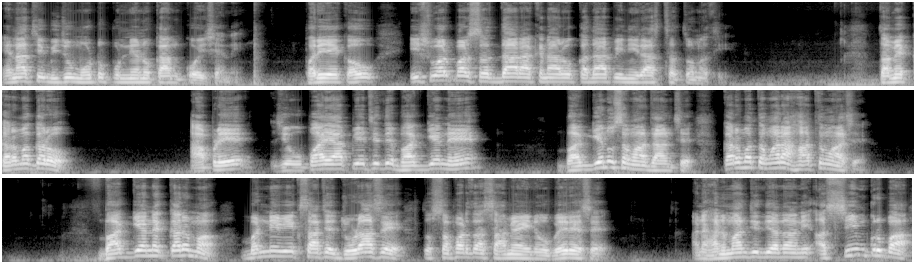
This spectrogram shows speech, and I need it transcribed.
એનાથી બીજું મોટું પુણ્યનું કામ કોઈ છે નહીં. ફરી એ કહું, ઈશ્વર પર શ્રદ્ધા રાખનારો કદાપી નિરાશ થતો નથી. તમે કર્મ કરો આપણે જે ઉપાય આપીએ છીએ તે ભાગ્યને, ભાગ્યનું સમાધાન છે. કર્મ તમારા હાથમાં છે. ભાગ્ય અને કર્મ બંને એક સાથે જોડાશે તો સફળતા સામે આવીને ઊભે રહેશે. અને હનુમાનજી દાદાની અસીમ કૃપા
